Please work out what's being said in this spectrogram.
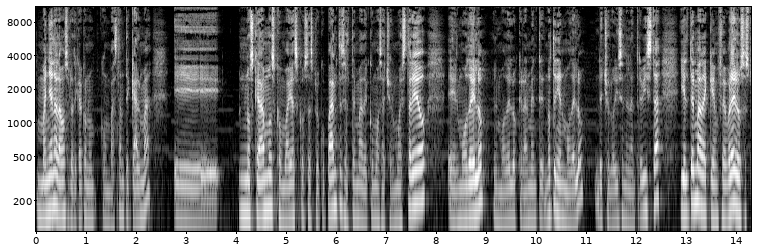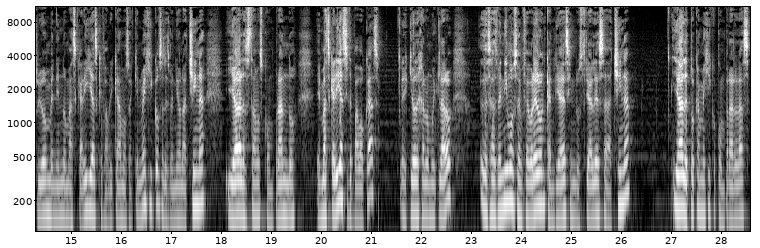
Mañana la vamos a platicar con, un- con bastante calma. Eh, nos quedamos con varias cosas preocupantes, el tema de cómo se ha hecho el muestreo, el modelo, el modelo que realmente no tenían modelo, de hecho lo dicen en la entrevista, y el tema de que en febrero se estuvieron vendiendo mascarillas que fabricamos aquí en México, se les vendieron a China y ahora las estamos comprando, eh, mascarillas y tapabocas, eh, quiero dejarlo muy claro, les las vendimos en febrero en cantidades industriales a China, y ahora le toca a México comprarlas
